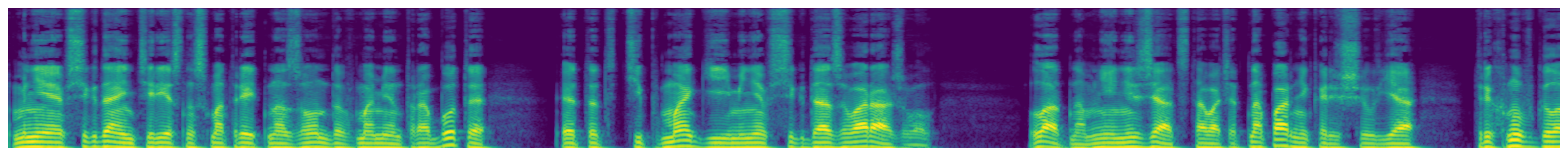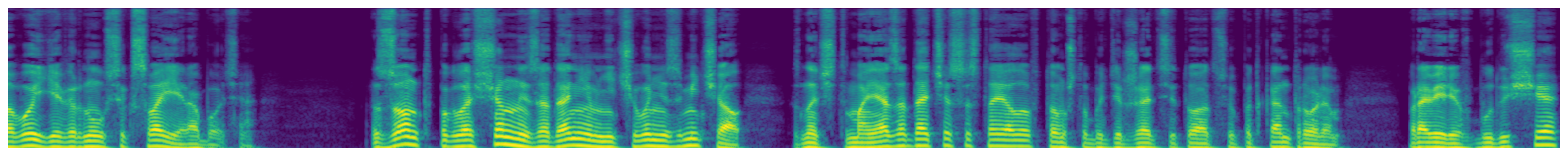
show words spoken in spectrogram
мне всегда интересно смотреть на зонда в момент работы. Этот тип магии меня всегда завораживал. Ладно, мне нельзя отставать от напарника, решил я. Тряхнув головой, я вернулся к своей работе. Зонд, поглощенный заданием, ничего не замечал. Значит, моя задача состояла в том, чтобы держать ситуацию под контролем. Проверив будущее,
